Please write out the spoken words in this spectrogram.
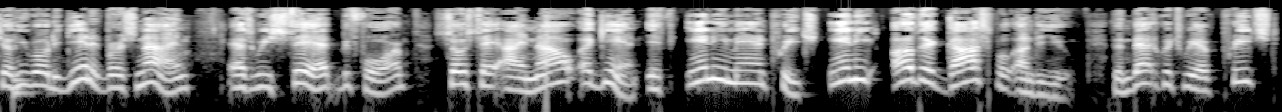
till he wrote again at verse 9, As we said before, so say I now again, if any man preach any other gospel unto you than that which we have preached,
